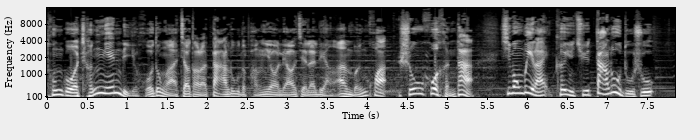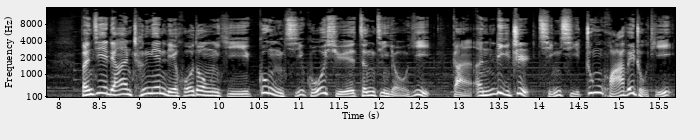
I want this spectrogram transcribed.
通过成年礼活动啊，交到了大陆的朋友，了解了两岸文化，收获很大。希望未来可以去大陆读书。本届两岸成年礼活动以共齐国学、增进友谊、感恩励志、情系中华为主题，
